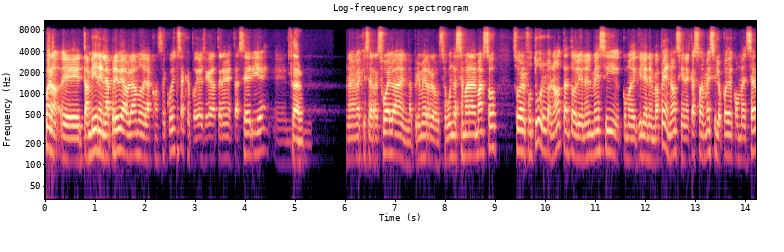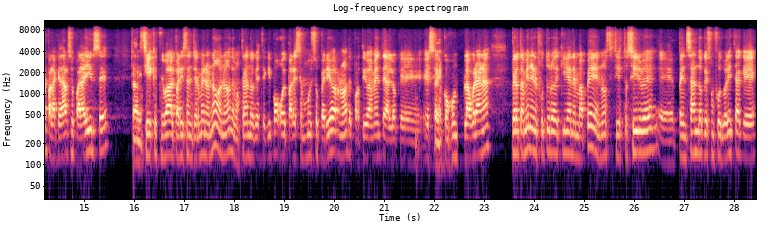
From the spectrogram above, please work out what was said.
Bueno, eh, también en la previa hablamos de las consecuencias que podría llegar a tener esta serie. claro. Una vez que se resuelva en la primera o segunda semana de marzo, sobre el futuro, ¿no? Tanto de Lionel Messi como de Kylian Mbappé, ¿no? Si en el caso de Messi lo puede convencer para quedarse o para irse, si es que se va al Paris Saint Germain o no, ¿no? Demostrando que este equipo hoy parece muy superior, ¿no? Deportivamente a lo que es el conjunto blaugrana pero también en el futuro de Kylian Mbappé, ¿no? si esto sirve, eh, pensando que es un futbolista que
